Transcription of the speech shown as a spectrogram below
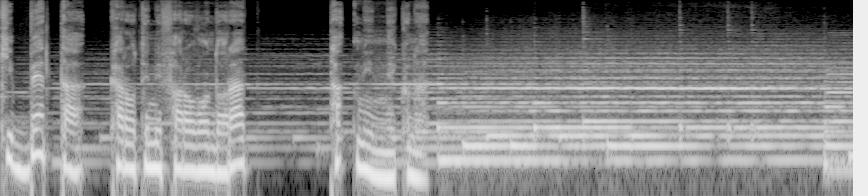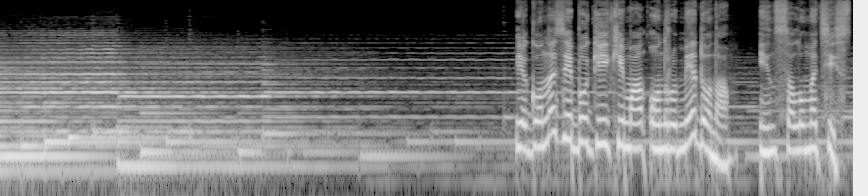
ки бетта каротини фаровон дорад таъмин мекунад ягона зебогие ки ман онро медонам ин саломатист.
